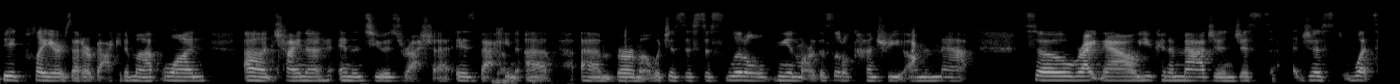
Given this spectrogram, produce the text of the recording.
big players that are backing them up. One, uh, China, and then two is Russia is backing yeah. up um, Burma, which is this this little Myanmar, this little country on the map. So right now you can imagine just just what's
